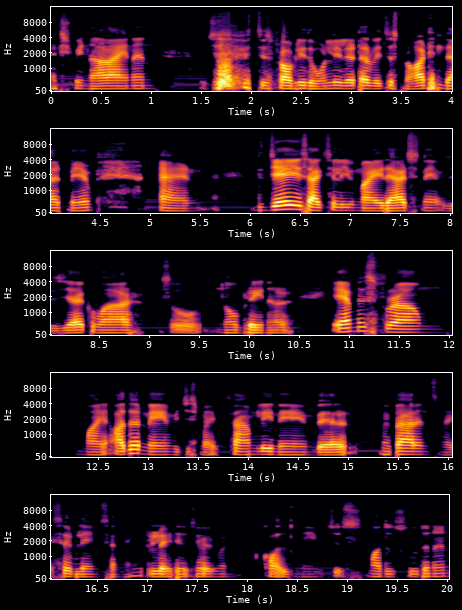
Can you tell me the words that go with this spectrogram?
Lakshmi Narayanan, which is, which is probably the only letter which is not in that name. And the J is actually my dad's name, which is Jayakumar, so no brainer. M is from my other name, which is my family name, where my parents, my siblings, and my relatives, everyone calls me, which is Madhusudanan.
